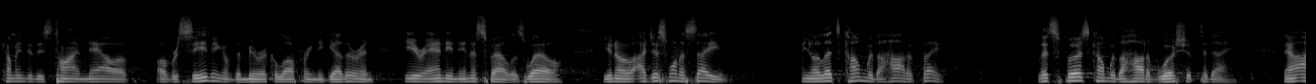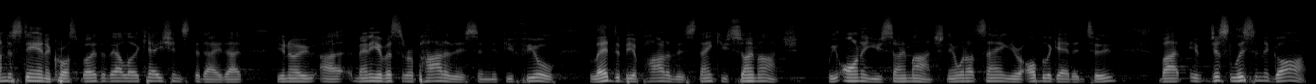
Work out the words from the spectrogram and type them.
come into this time now of, of receiving of the miracle offering together and here and in Innisfail as well. You know, I just want to say, you know, let's come with a heart of faith. Let's first come with a heart of worship today. Now, understand across both of our locations today that, you know, uh, many of us are a part of this. And if you feel led to be a part of this, thank you so much. We honor you so much. Now, we're not saying you're obligated to, but if, just listen to God.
